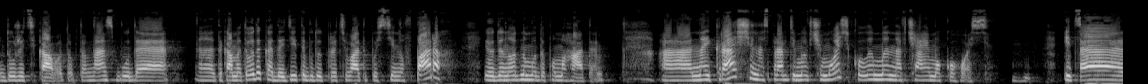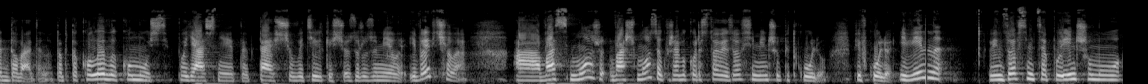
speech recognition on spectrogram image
дуже цікаво. Тобто, в нас буде е, така методика, де діти будуть працювати постійно в парах і один одному допомагати. Найкраще насправді ми вчимось, коли ми навчаємо когось. І це доведено. Тобто, коли ви комусь пояснюєте те, що ви тільки що зрозуміли і вивчили, а вас мож, ваш мозок вже використовує зовсім іншу підкулю, півкулю. І він, він зовсім це по-іншому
